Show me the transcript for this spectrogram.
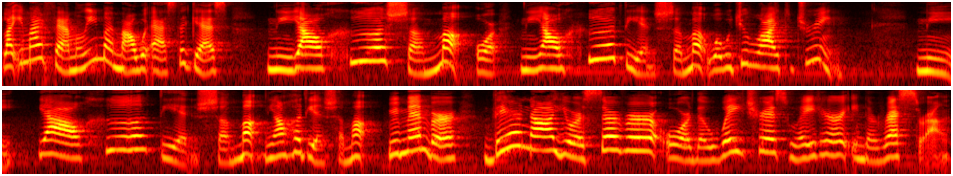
like in my family, my mom would ask the guests, 你要喝什么？or 你要喝点什么？What would you like to drink？你要喝点什么？你要喝点什么？Remember, they're not your server or the waitress waiter in the restaurant.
